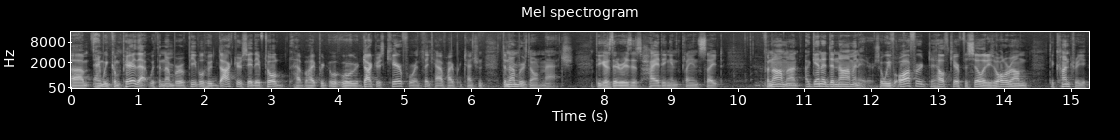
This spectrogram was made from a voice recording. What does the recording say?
um, and we compare that with the number of people who doctors say they've told have hyper, or doctors care for and think have hypertension, the numbers don't match because there is this hiding in plain sight phenomenon, again a denominator. So we've offered to healthcare facilities all around the country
